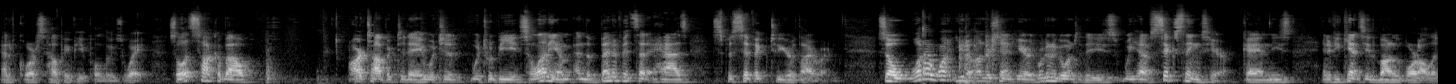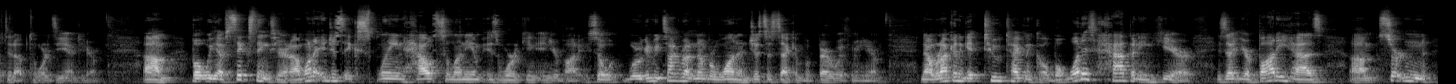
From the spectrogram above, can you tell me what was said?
and of course, helping people lose weight. So let's talk about our topic today, which is which would be selenium and the benefits that it has specific to your thyroid. So what I want you to understand here is we're going to go into these. We have six things here, okay? And these, and if you can't see the bottom of the board, I'll lift it up towards the end here. Um, but we have six things here, and I want to just explain how selenium is working in your body. So we're going to be talking about number one in just a second, but bear with me here. Now we're not going to get too technical, but what is happening here is that your body has um, certain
